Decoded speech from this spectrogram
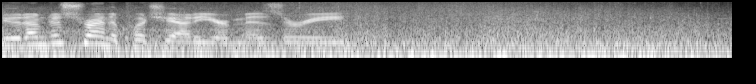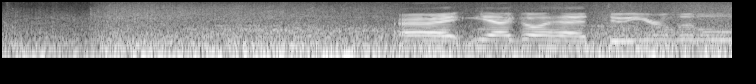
Dude, I'm just trying to put you out of your misery. Alright, yeah, go ahead. Do your little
